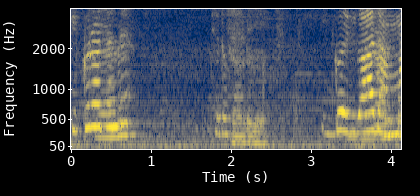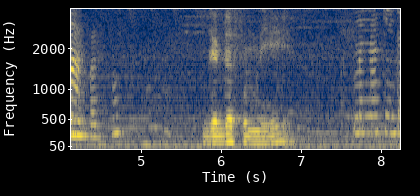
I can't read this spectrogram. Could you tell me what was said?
కిక్కురాత అంటే చూడు. కాడదు ఇగ్గో ఇది కాదమ్మా పసుపు బ్లడ్ వస్తుంది. మరి నాకు ఇంత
